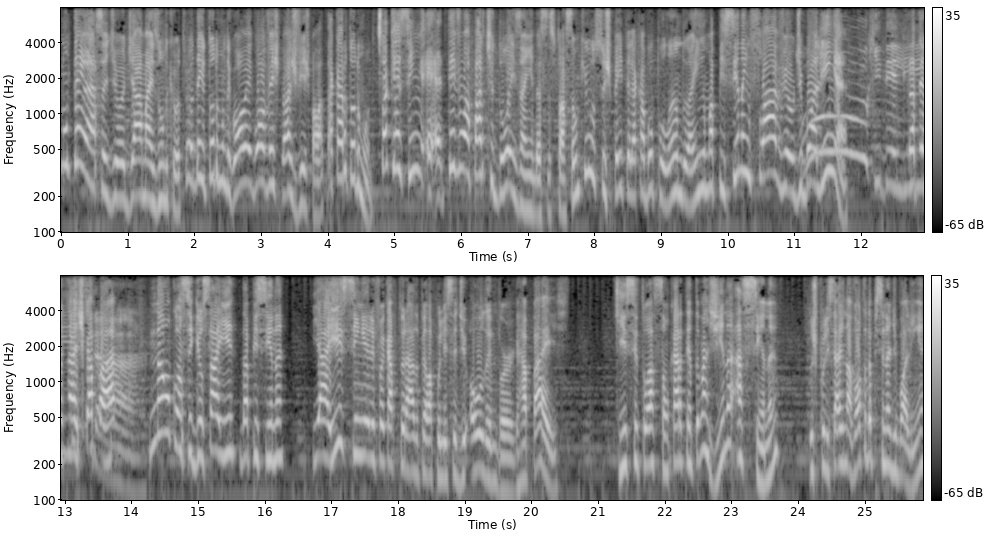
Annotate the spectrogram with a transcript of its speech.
não tenho essa de odiar mais um do que o outro. Eu odeio todo mundo igual, é igual Vespa, as Vespas lá. Atacaram todo mundo. Só que assim, é, teve uma parte 2 ainda dessa situação que o suspeito ele acabou pulando aí em uma piscina inflável de bolinha. Uh, que delícia. Pra tentar escapar. Não conseguiu sair da piscina. E aí sim ele foi capturado pela polícia de Oldenburg. Rapaz, que situação. Cara tentou. Imagina a cena dos policiais na volta da piscina de bolinha.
